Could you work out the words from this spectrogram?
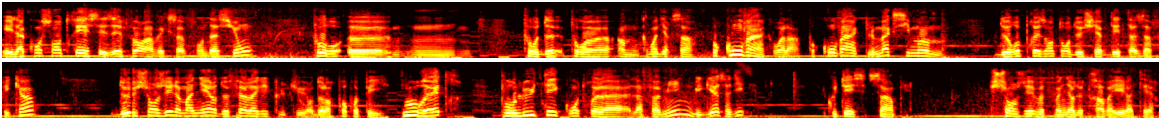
et il a concentré ses efforts avec sa fondation pour euh, hum, pour de, pour euh, comment dire ça, pour convaincre, voilà, pour convaincre le maximum de représentants de chefs d'État africains de changer la manière de faire l'agriculture dans leur propre pays. Pour être, pour lutter contre la, famine, Bill Gates a dit, écoutez, c'est simple, changez votre manière de travailler la terre.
